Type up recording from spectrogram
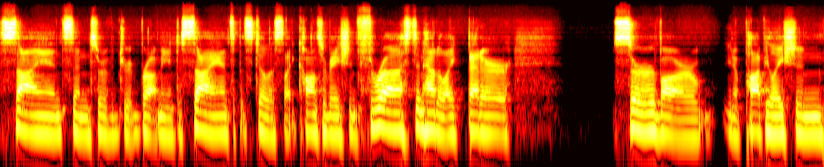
science and sort of brought me into science but still this like conservation thrust and how to like better serve our you know population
